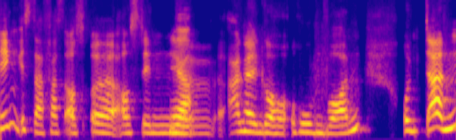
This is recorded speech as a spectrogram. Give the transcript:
Ding ist da fast aus, äh, aus den ja. äh, Angeln gehoben worden. Und dann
